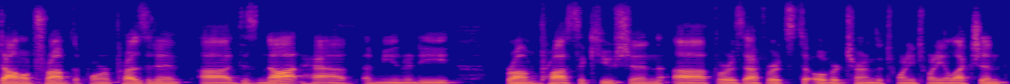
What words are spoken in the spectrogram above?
donald trump the former president uh, does not have immunity from prosecution uh, for his efforts to overturn the 2020 election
